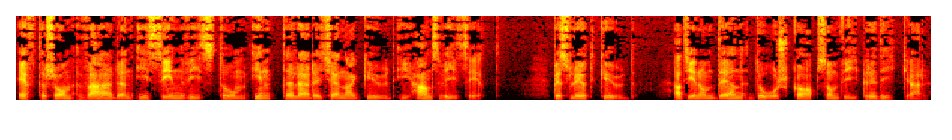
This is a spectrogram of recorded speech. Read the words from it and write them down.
eftersom världen i sin visdom inte lärde känna Gud i hans vishet beslöt Gud att genom den dårskap som vi predikar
